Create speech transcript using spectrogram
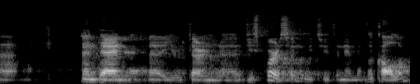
um, and then uh, you return uh, this person, which is the name of the column.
